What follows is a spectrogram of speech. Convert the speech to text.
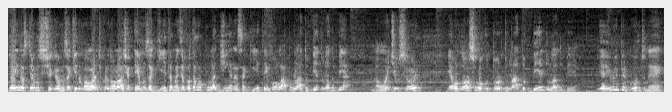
E aí nós temos, chegamos aqui numa ordem cronológica, temos a guita, mas eu vou dar uma puladinha nessa guita e vou lá pro lado B do lado B, aonde o senhor é o nosso locutor do lado B do lado B. E aí eu lhe pergunto, né,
